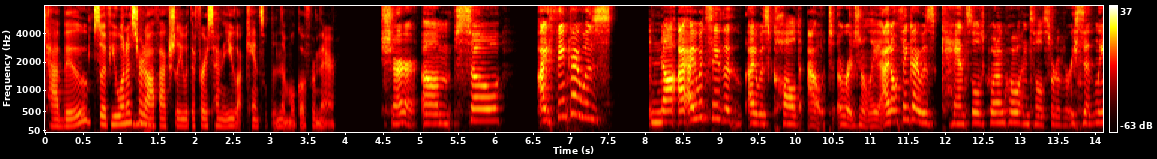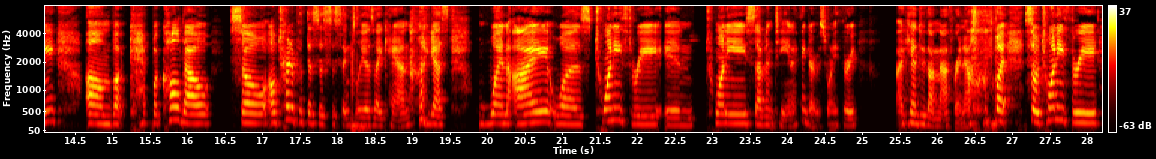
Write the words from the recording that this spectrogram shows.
taboo so if you want to start mm-hmm. off actually with the first time that you got canceled and then we'll go from there sure um so i think i was not I, I, would say that i was called out originally i don't think i was canceled quote unquote until sort of recently um but but called out so I'll try to put this as succinctly as I can, I guess. When I was 23 in 2017, I think I was 23, I can't do that math right now. but so 23,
